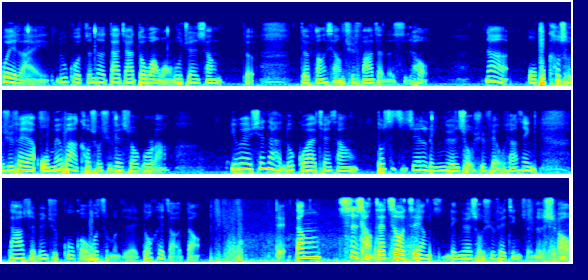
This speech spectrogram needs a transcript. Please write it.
未来如果真的大家都往网络券商的的方向去发展的时候，那我不靠手续费啊，我没有办法靠手续费收入啦。因为现在很多国外券商都是直接零元手续费，我相信大家随便去 Google 或什么之类都可以找得到。对，当市场在做这样子零元手续费竞争的时候，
